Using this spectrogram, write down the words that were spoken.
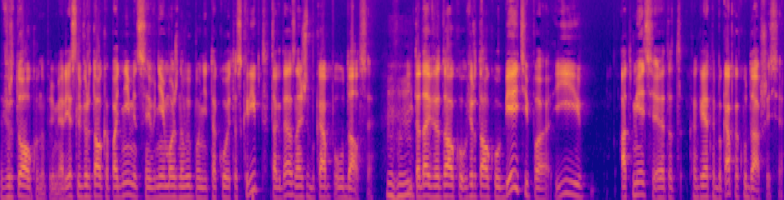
виртуалку, например. Если виртуалка поднимется и в ней можно выполнить такой-то скрипт, тогда, значит, бэкап удался. Угу. И тогда виртуалку, виртуалку убей, типа, и отметь этот конкретный бэкап как удавшийся.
